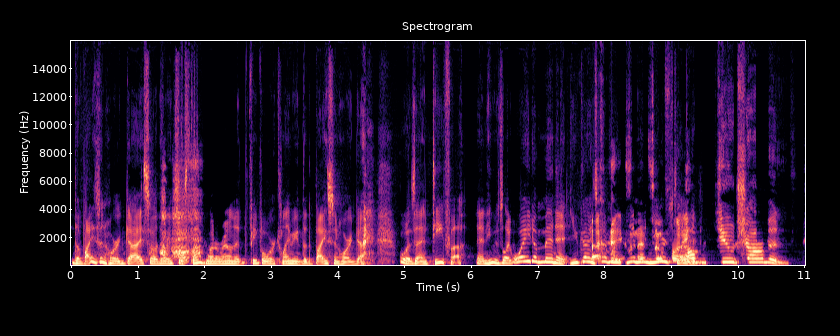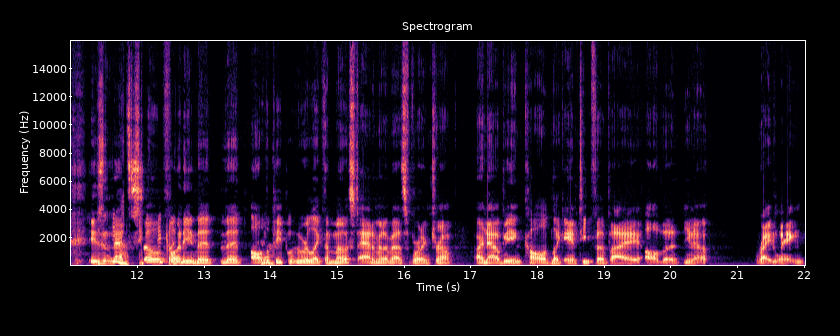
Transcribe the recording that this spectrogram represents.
the bison horn guy. So there was this thing going around that people were claiming that the bison horn guy was Antifa, and he was like, "Wait a minute, you guys haven't been so funny? I'm Jew shaman." Isn't that yeah, so exactly. funny that that all yeah. the people who were like the most adamant about supporting Trump are now being called like Antifa by all the you know right wing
